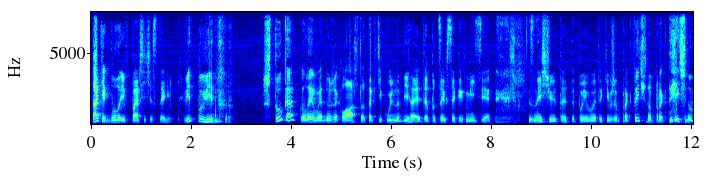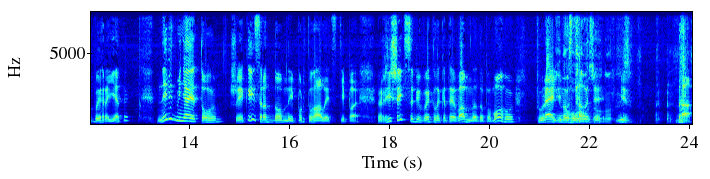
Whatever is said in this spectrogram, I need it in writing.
Так як було і в першій частині. Відповідно, штука, коли ви дуже класно, тактикульно бігаєте по цих всяких місіях, знищуєте, типу, і ви такі вже практично, практично виграєте не відміняє того, що якийсь рандомний португалець, типа, рішить собі викликати вам на допомогу турель і, і поставити між. Да.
